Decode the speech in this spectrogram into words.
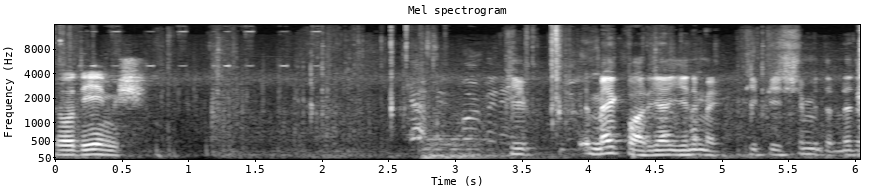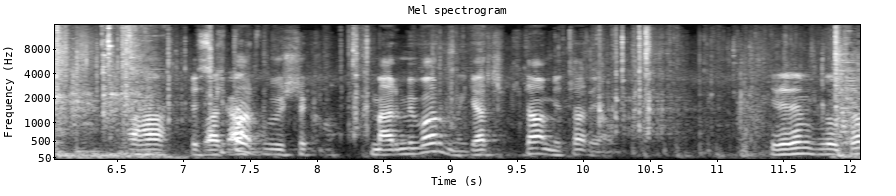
Yo değilmiş. P- Mac var ya yeni Mac. TPC midir nedir? Aha. Eski bak, ah, tarz bu işte. Mermi var mı? Gerçi tamam yeter ya. Gidelim loot'a.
